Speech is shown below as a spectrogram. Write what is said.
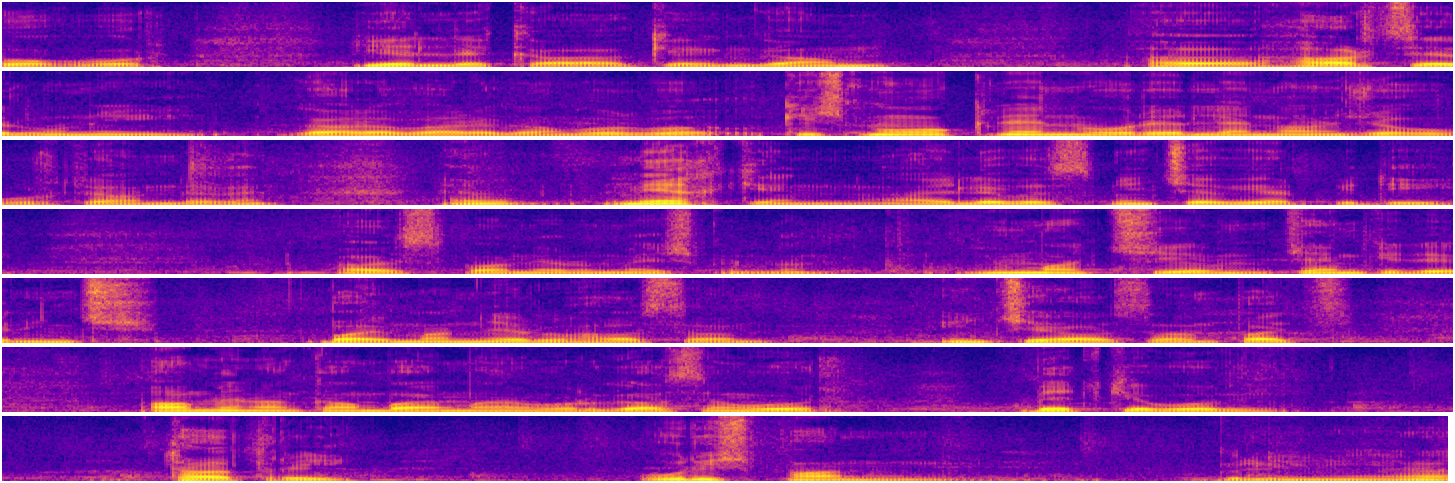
փող որ ելլե քաղաքեն կամ հարցեր ունի կառավարական, որ քիչ մը օգնեն, որ ելեն անժողովուրդը անդեղեն։ Մեղք են, այլևս մինչև երբ պիտի այս բաներում մեջ մտնան։ Հիմա չեմ գիտեր ինչ պայմաններու հասան, ինչի հասան, բայց ամեն անգամ պայմանը որ գասեն որ պետք է որ թատրի ուրիշ բան գլինի, հա,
